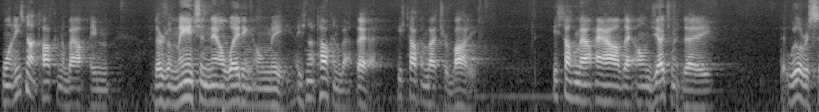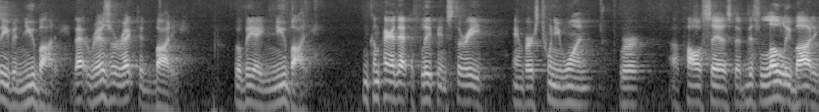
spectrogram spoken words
1, he's not talking about a, there's a mansion now waiting on me. He's not talking about that. He's talking about your body. He's talking about how that on Judgment Day that we'll receive a new body. That resurrected body will be a new body. And compare that to Philippians 3 and verse 21, where uh, Paul says that this lowly body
